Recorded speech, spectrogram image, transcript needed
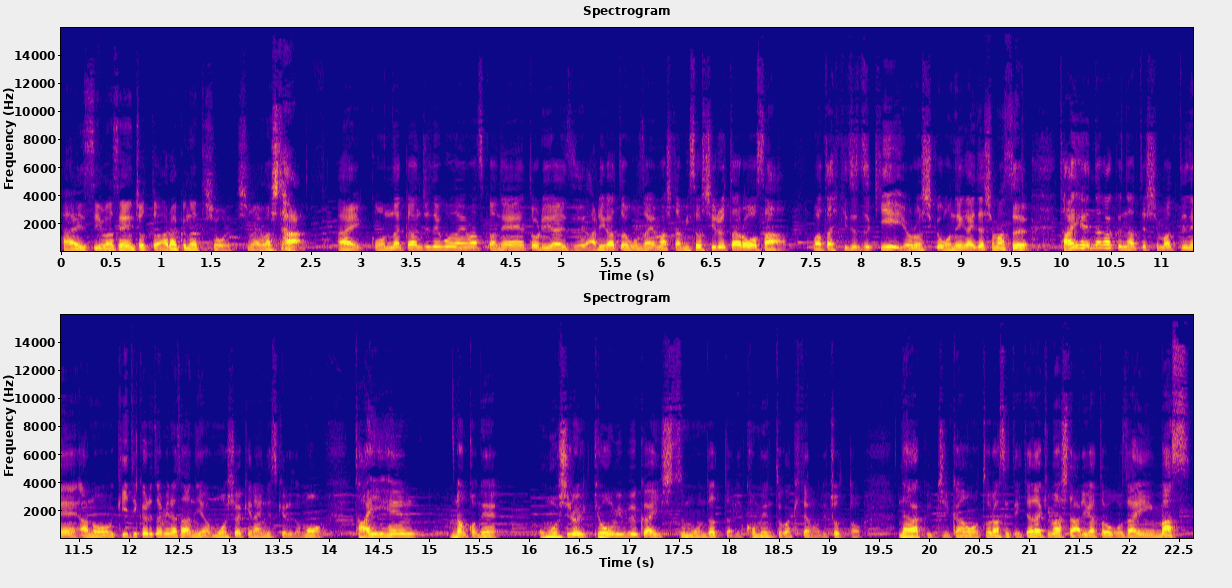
はいすいません。ちょっと荒くなってしまいました。はいこんな感じでございますかね。とりあえずありがとうございました。味噌汁太郎さん。また引き続きよろしくお願いいたします。大変長くなってしまってねあの聞いてくれた皆さんには申し訳ないんですけれども大変なんかね面白い興味深い質問だったりコメントが来たのでちょっと長く時間を取らせていただきました。ありがとうございます。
